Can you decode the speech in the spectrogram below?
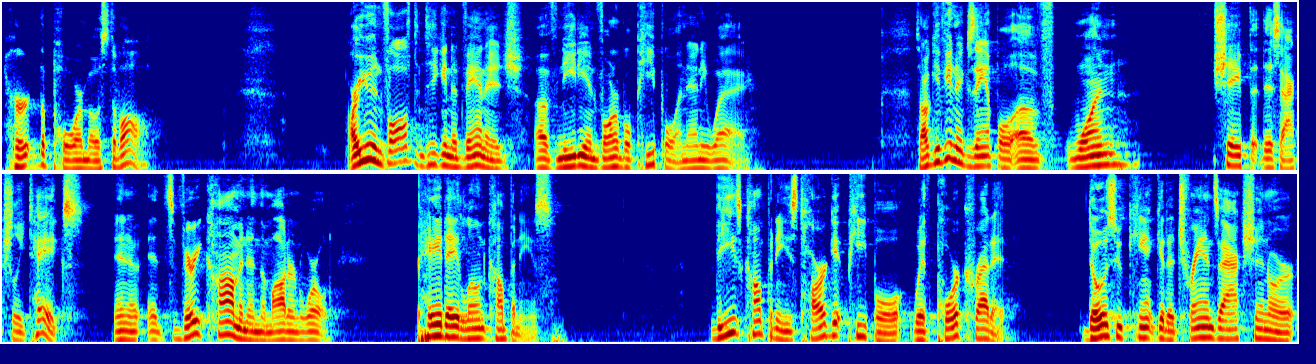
hurt the poor most of all. Are you involved in taking advantage of needy and vulnerable people in any way? So I'll give you an example of one shape that this actually takes, and it's very common in the modern world. Payday loan companies. These companies target people with poor credit, those who can't get a transaction or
